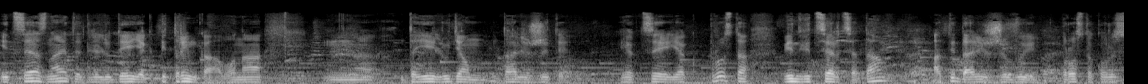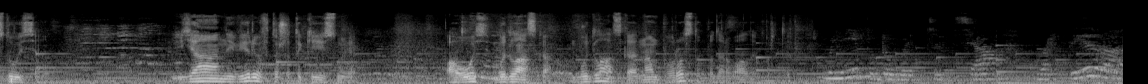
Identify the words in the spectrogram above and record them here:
І це, знаєте, для людей як підтримка. Вона м, дає людям далі жити. Як це, як просто він від серця дав, а ти далі живи, просто користуйся. Я не вірив в те, що таке існує. А ось, будь ласка, будь ласка, нам просто подарували квартиру. Мені подобається ця квартира,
